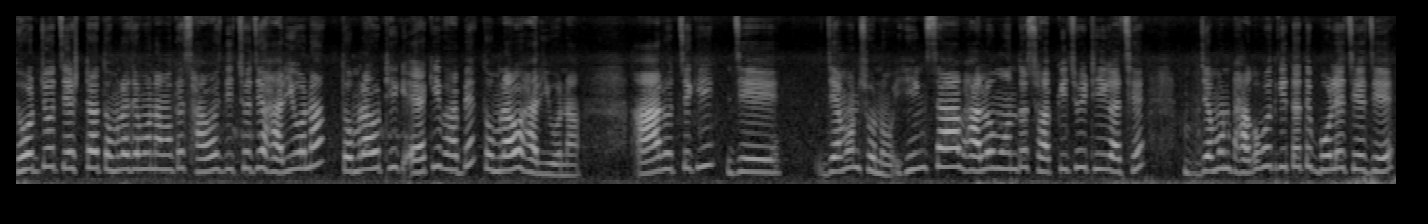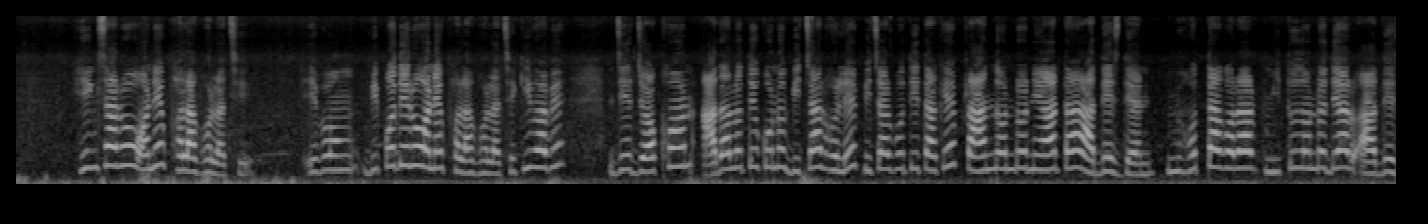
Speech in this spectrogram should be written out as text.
ধৈর্য চেষ্টা, তোমরা যেমন আমাকে সাহস দিচ্ছ যে হারিও না, তোমরাও ঠিক একইভাবে তোমরাও হারিও না। আর হচ্ছে কি যে, যেমন শোনো, হিংসা, ভালো, মন্দ সব কিছুই ঠিক আছে। যেমন ভাগবত গীতাতে বলেছে যে হিংসারও অনেক ফলাফল আছে এবং বিপদেরও অনেক ফলাফল আছে। কীভাবে? যে যখন আদালতে কোনো বিচার হলে বিচারপতি তাকে প্রাণদণ্ড নেওয়ার তার আদেশ দেন, হত্যা করার মৃত্যুদণ্ড দেওয়ার আদেশ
